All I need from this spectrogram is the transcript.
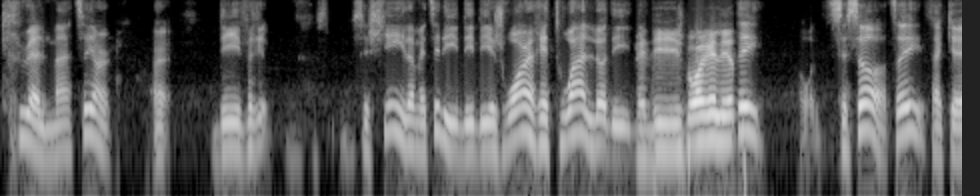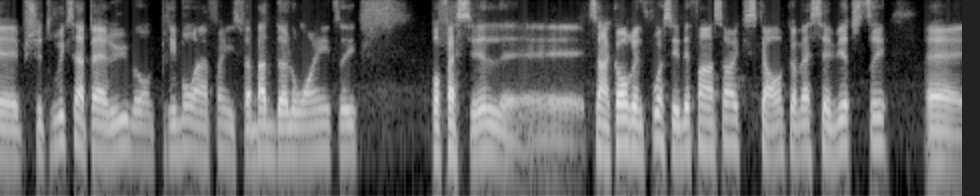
cruellement. Tu sais, un, un, des vrais. C'est chiant, là, mais tu sais, des, des, des, joueurs étoiles, là, des, des joueurs élites. C'est ça, tu sais. Fait que, puis j'ai trouvé que ça a apparu. Bon, Primo, à la fin, il se fait battre de loin, tu sais. Pas facile. Euh, encore une fois, c'est les défenseurs qui scorent. Kovacevic, tu sais. Euh,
